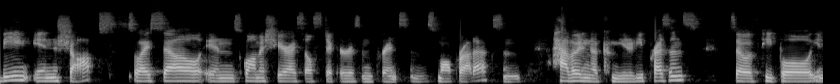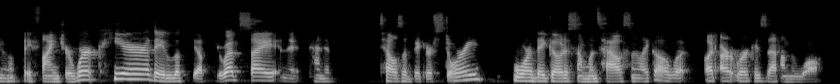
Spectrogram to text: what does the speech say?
being in shops so i sell in squamish here i sell stickers and prints and small products and having a community presence so if people you know if they find your work here they look up your website and it kind of tells a bigger story or they go to someone's house and like, oh, what, what artwork is that on the wall?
